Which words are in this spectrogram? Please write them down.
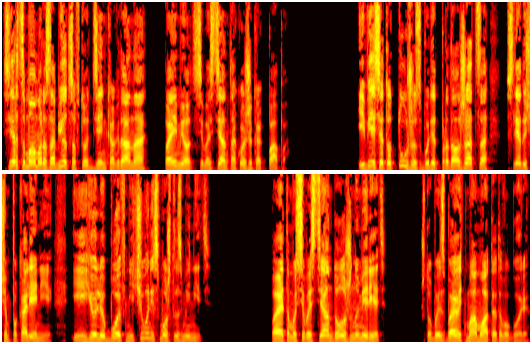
Сердце мамы разобьется в тот день, когда она поймет, Себастьян такой же, как папа. И весь этот ужас будет продолжаться в следующем поколении, и ее любовь ничего не сможет изменить. Поэтому Себастьян должен умереть, чтобы избавить маму от этого горя.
